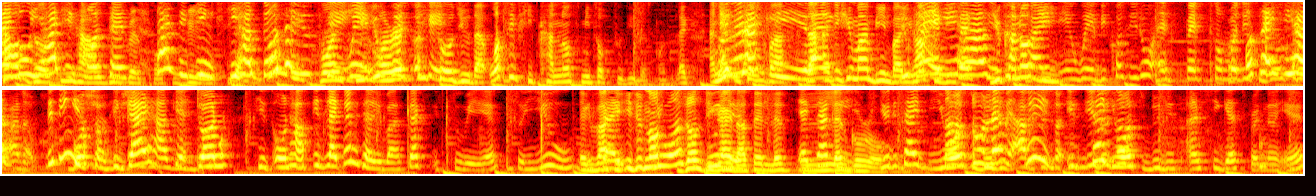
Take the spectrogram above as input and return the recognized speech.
I How know he had he a consent. That's the thing. He has done What are you his But wait, he you- already okay. told you that. What if he cannot meet up to these responsibilities? Like, and So you have to tell you exactly, that, that like, as a human being, but you, you, have to be. you cannot find be- a way because you don't expect somebody Also, to go she has an the thing is the guy has get- done his own half. It's like let me tell you about sex is two way, yeah. So you Exactly. decide It is you want not just the guy this. that said let's exactly. let's go raw. You decide you No, want to no, do let this. me ask you Wait, so- you if- if you not- want to do this and she gets pregnant, yeah.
